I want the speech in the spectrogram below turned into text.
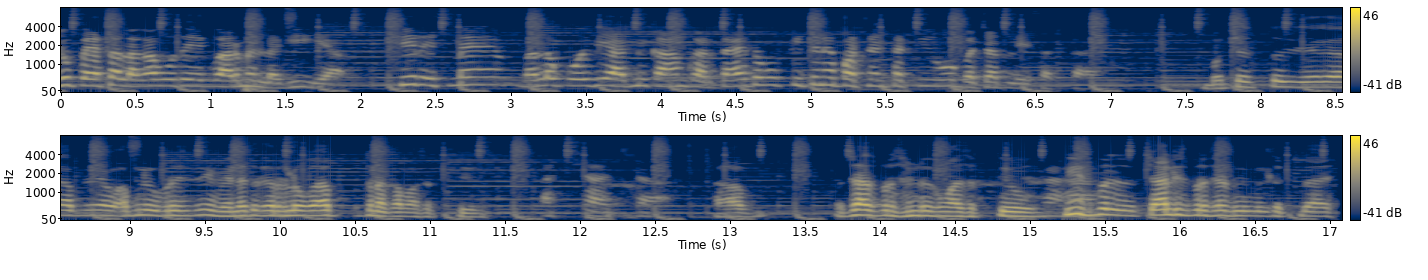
जो पैसा लगा वो तो एक बार में लग ही गया। फिर इसमें मतलब कोई भी आदमी काम करता है तो वो कितने परसेंट तक की वो बचत ले सकता है? बचत तो ये अपने अपने ऊपर जितनी मेहनत कर लो आप उतना कमा सकते हो। अच्छा अच्छा। आप पचास परसेंट भी कमा सकते हो हाँ, तीस हाँ। पर चालीस परसेंट भी मिल सकता है।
